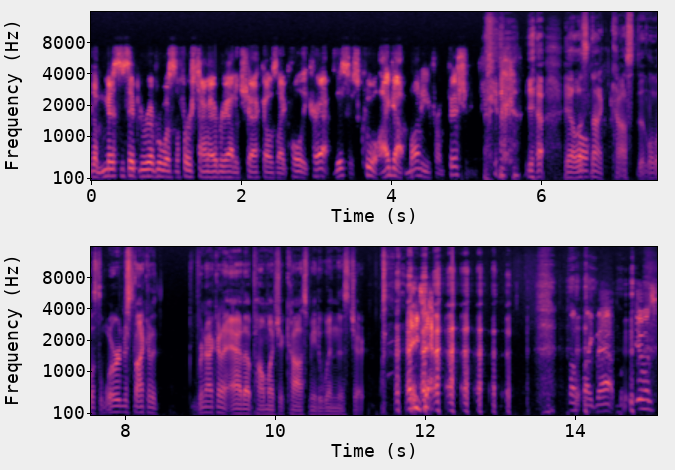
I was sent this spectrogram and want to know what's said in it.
the Mississippi River was the first time I ever got a check. I was like, holy crap, this is cool. I got money from fishing. Yeah, yeah. Let's Well- not cost. Let's, we're just not gonna. We're not gonna add up how much it cost me to win this check. Exactly. stuff like that. But it was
